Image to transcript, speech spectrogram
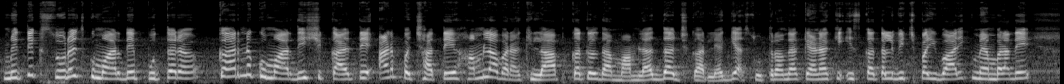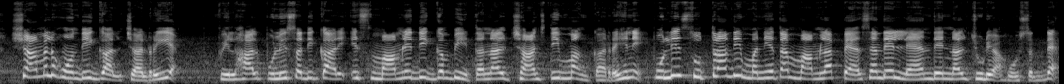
ਮ੍ਰਿਤਕ ਸੂਰਜ ਕੁਮਾਰ ਦੇ ਪੁੱਤਰ ਕਰਨ ਕੁਮਾਰ ਦੀ ਸ਼ਿਕਾਇਤ ਤੇ ਅਣਪਛਾਤੇ ਹਮਲਾਵਰਾਂ ਖਿਲਾਫ ਕਤਲ ਦਾ ਮਾਮਲਾ ਦਰਜ ਕਰ ਲਿਆ ਗਿਆ। ਸੂਤਰਾਂ ਦਾ ਕਹਿਣਾ ਕਿ ਇਸ ਕਤਲ ਵਿੱਚ ਪਰਿਵਾਰਿਕ ਮੈਂਬਰਾਂ ਦੇ ਸ਼ਾਮਲ ਹੋਣ ਦੀ ਗੱਲ ਚੱਲ ਰਹੀ ਹੈ। ਫਿਲਹਾਲ ਪੁਲਿਸ ਅਧਿਕਾਰੀ ਇਸ ਮਾਮਲੇ ਦੀ ਗੰਭੀਰਤਾ ਨਾਲ ਜਾਂਚ ਦੀ ਮੰਗ ਕਰ ਰਹੇ ਨੇ। ਪੁਲਿਸ ਸੂਤਰਾਂ ਦੀ ਮੰਨੀਏ ਤਾਂ ਮਾਮਲਾ ਪੈਸਿਆਂ ਦੇ ਲੈਣ ਦੇ ਨਾਲ ਜੁੜਿਆ ਹੋ ਸਕਦਾ ਹੈ।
